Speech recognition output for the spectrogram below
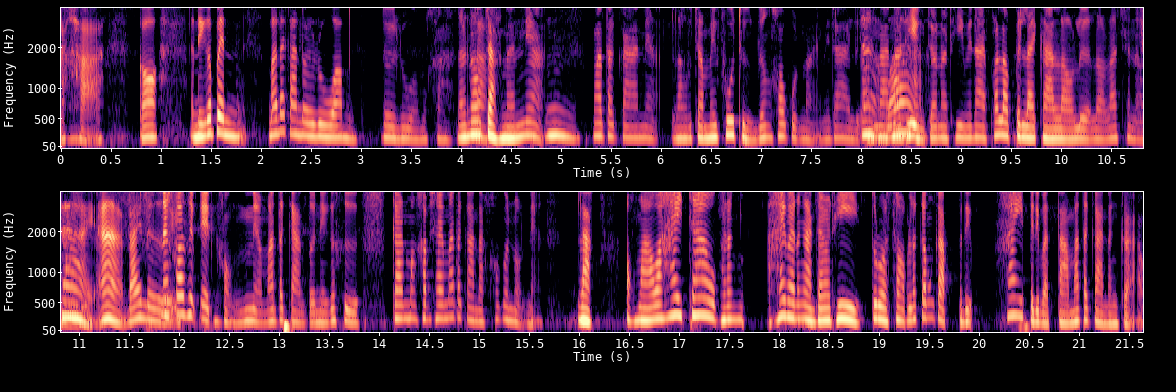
นะคะ ก็อันนี้ก็เป็นมาตรการโดยรวมโดยรวมค่ะ แล้วนอกจากนั้นเนี่ยอืมมาตรการเนี่ยเราจะไม่พูดถึงเรื่องข้อกฎหมายไม่ได้หรืออ่าอำนาจหน้าที่ว่าของเจ้าหน้าที่ไม่ได้เพราะเราเป็นรายการเราเรือเราราชนาวีใช่อ่าได้เลยในข้อ 11 ของเนี่ยมาตรการตัวนี้ก็คือ การบังคับใช้มาตรการตามข้อกำหนดเนี่ยหลักออกมาว่าให้เจ้าพนักให้พนักงานเจ้าหน้าที่ ตรวจสอบและกำกับปฏิให้ปฏิบัติตามมาตรการดังกล่าว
